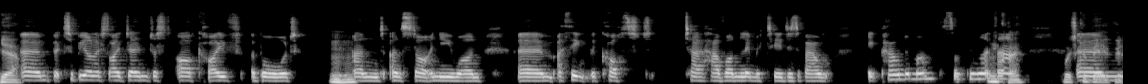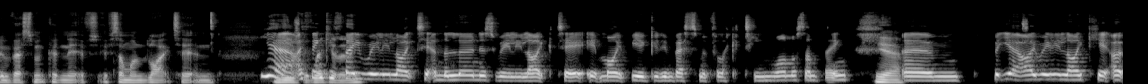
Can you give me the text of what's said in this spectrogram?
Yeah. Um, but to be honest, I don't just archive a board mm-hmm. and and start a new one. Um, I think the cost to have unlimited is about eight pound a month, something like okay. that. Which could um, be a good um, investment, couldn't it? If if someone liked it and yeah, I think regularly. if they really liked it and the learners really liked it, it might be a good investment for like a team one or something. Yeah. Um, but yeah, I really like it. I,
